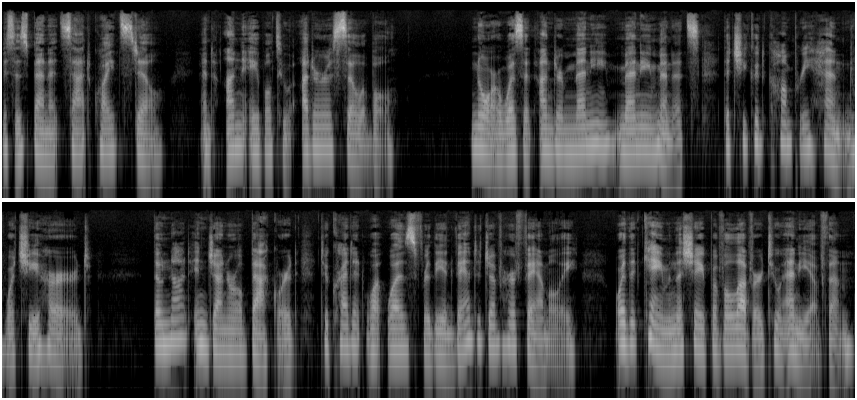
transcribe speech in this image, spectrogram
Mrs. Bennet sat quite still and unable to utter a syllable nor was it under many, many minutes that she could comprehend what she heard, though not in general backward to credit what was for the advantage of her family, or that came in the shape of a lover to any of them.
